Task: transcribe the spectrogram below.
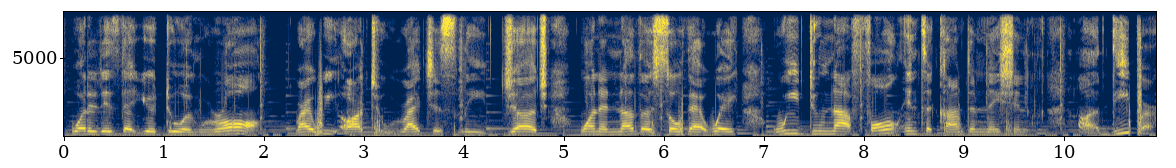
what it is that you're doing wrong. Right? We are to righteously judge one another so that way we do not fall into condemnation uh, deeper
